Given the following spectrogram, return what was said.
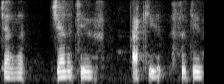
gen- genitive, accusative,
